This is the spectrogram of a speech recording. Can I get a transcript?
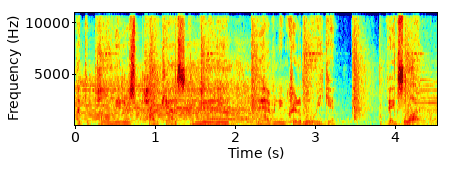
at the Pawn Leaders Podcast Community and have an incredible weekend. Thanks a lot.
